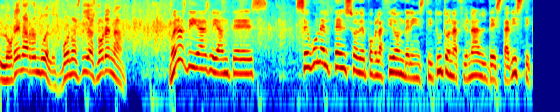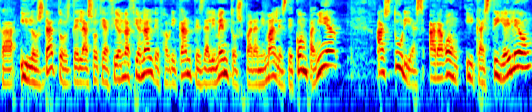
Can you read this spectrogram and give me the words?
Lorena Rendueles. Buenos días, Lorena. Buenos días, liantes. Según el Censo de Población del Instituto Nacional de Estadística y los datos de la Asociación Nacional de Fabricantes de Alimentos para Animales de Compañía, Asturias, Aragón y Castilla y León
